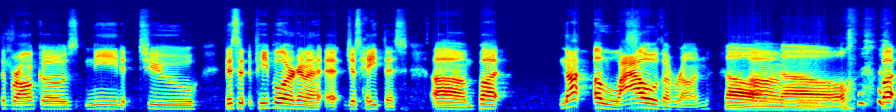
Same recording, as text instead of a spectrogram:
the Broncos need to. This is, people are gonna uh, just hate this, um, but not allow the run. Oh Um, no! but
